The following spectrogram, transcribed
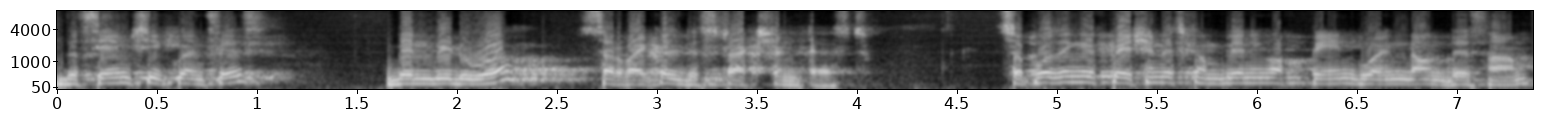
the same sequence is when we do a cervical distraction test. Supposing if patient is complaining of pain going down this arm,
